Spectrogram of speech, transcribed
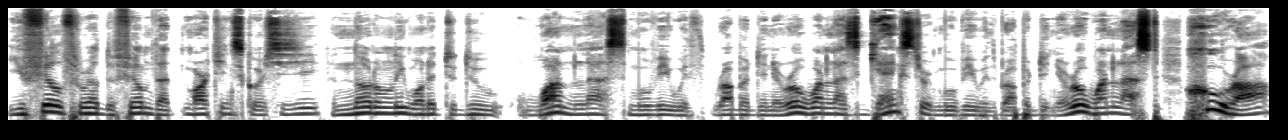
You feel throughout the film that Martin Scorsese not only wanted to do one last movie with Robert De Niro, one last gangster movie with Robert De Niro, one last hoorah,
